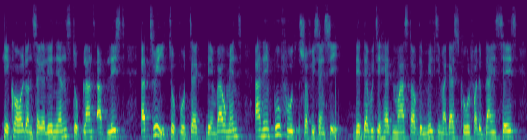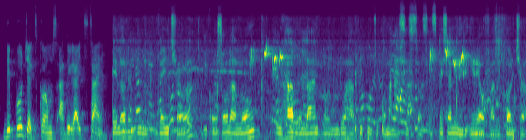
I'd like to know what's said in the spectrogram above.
He called on Sierra to plant at least a tree to protect the environment and improve food sufficiency. The deputy headmaster of the Milton Margai School for the Blind says the project comes at the right time. A lot of venture because all along we have the land but we don't have people to come and assist us, especially in the area of agriculture.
